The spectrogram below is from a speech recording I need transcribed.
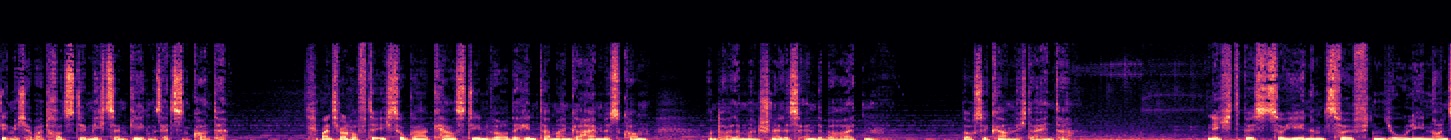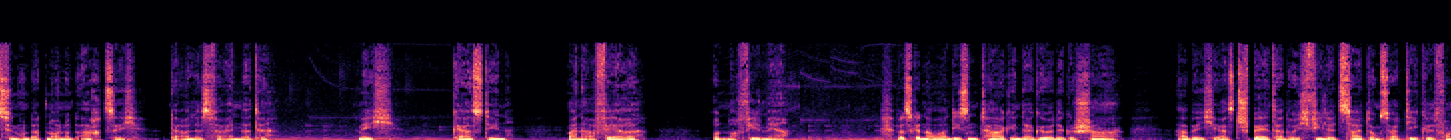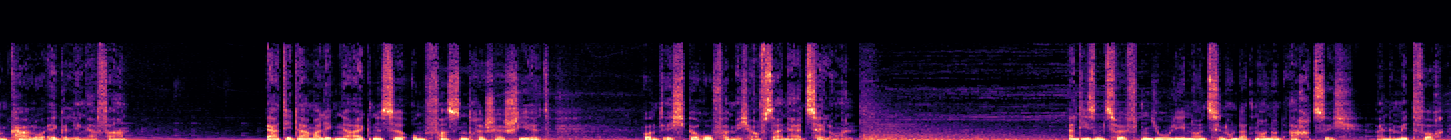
dem ich aber trotzdem nichts entgegensetzen konnte. Manchmal hoffte ich sogar, Kerstin würde hinter mein Geheimnis kommen und allem ein schnelles Ende bereiten, doch sie kam nicht dahinter. Nicht bis zu jenem 12. Juli 1989, der alles veränderte. Mich, Kerstin, meine Affäre und noch viel mehr. Was genau an diesem Tag in der Görde geschah, habe ich erst später durch viele Zeitungsartikel von Carlo Eggeling erfahren. Er hat die damaligen Ereignisse umfassend recherchiert und ich berufe mich auf seine Erzählungen. An diesem 12. Juli 1989, einem Mittwoch,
